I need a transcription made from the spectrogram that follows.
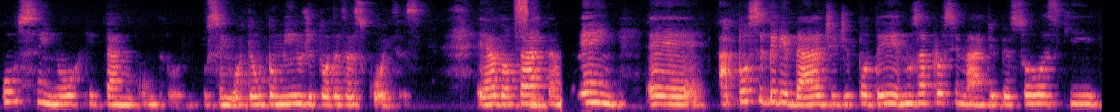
o Senhor que está no controle. O Senhor tem o domínio de todas as coisas. É adotar Sim. Também é, a possibilidade de poder nos aproximar de pessoas que,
